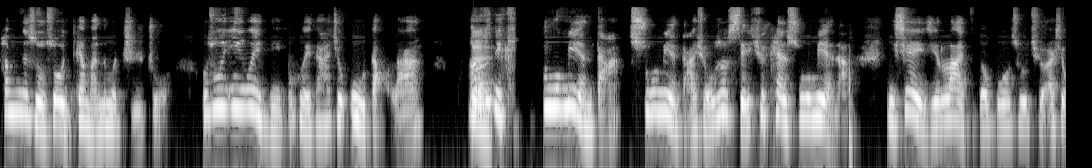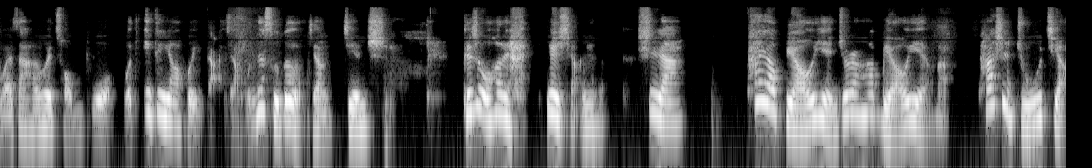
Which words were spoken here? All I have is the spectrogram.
他们那时候说，你干嘛那么执着？我说，因为你不回答就误导啦。对，你。书面答，书面答询。我说谁去看书面啊？你现在已经 live 都播出去，而且晚上还会重播，我一定要回答这样。我那时候都有这样坚持。可是我后来 越想越想，是啊，他要表演就让他表演嘛，他是主角。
